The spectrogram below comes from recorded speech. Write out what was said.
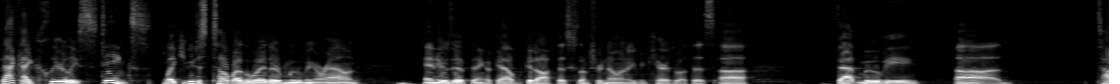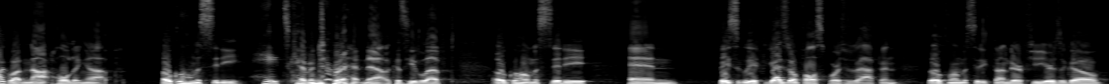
that guy clearly stinks. Like you could just tell by the way they're moving around. And here's the other thing. Okay, I'll get off this because I'm sure no one even cares about this. Uh, that movie, uh, talk about not holding up. Oklahoma City hates Kevin Durant now because he left Oklahoma City. And basically, if you guys don't follow sports, here's what happened. The Oklahoma City Thunder a few years ago,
